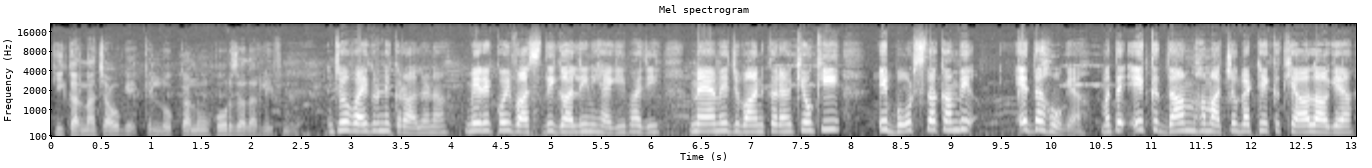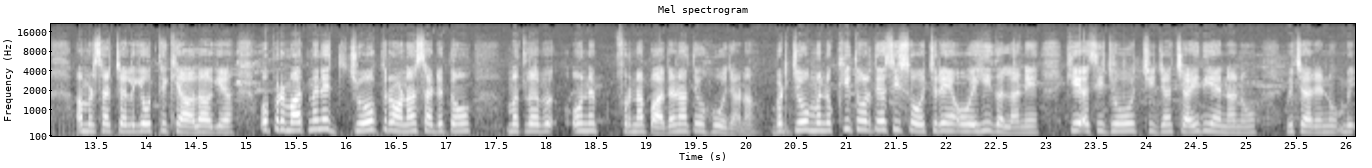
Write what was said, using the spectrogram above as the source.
ਕੀ ਕਰਨਾ ਚਾਹੋਗੇ ਕਿ ਲੋਕਾਂ ਨੂੰ ਹੋਰ ਜ਼ਿਆਦਾ ਰਿਲੀਫ ਮਿਲੇ ਜੋ ਵਾਹਿਗੁਰੂ ਨੇ ਕਰਾ ਲੈਣਾ ਮੇਰੇ ਕੋਈ ਵੱਸ ਦੀ ਗੱਲ ਹੀ ਨਹੀਂ ਹੈਗੀ ਭਾਜੀ ਮੈਂ ਐਵੇਂ ਜ਼ਬਾਨ ਕਰਾਂ ਕਿਉਂਕਿ ਇਹ ਬੋਟਸ ਦਾ ਕੰਮ ਵੀ ਇਦਾਂ ਹੋ ਗਿਆ। ਮਤਲਬ ਇੱਕਦਮ ਹਿਮਾਚਲ ਬੈਠੇ ਇੱਕ ਖਿਆਲ ਆ ਗਿਆ ਅੰਮ੍ਰਿਤਸਰ ਚਲੇ ਗਏ ਉੱਥੇ ਖਿਆਲ ਆ ਗਿਆ। ਉਹ ਪ੍ਰਮਾਤਮਾ ਨੇ ਜੋ ਕਰਾਉਣਾ ਸਾਡੇ ਤੋਂ ਮਤਲਬ ਉਹਨੇ ਫੁਰਨਾ ਪਾ ਦੇਣਾ ਤੇ ਉਹ ਹੋ ਜਾਣਾ। ਬਟ ਜੋ ਮਨੁੱਖੀ ਤੌਰ ਤੇ ਅਸੀਂ ਸੋਚ ਰਹੇ ਹਾਂ ਉਹ ਇਹੀ ਗੱਲਾਂ ਨੇ ਕਿ ਅਸੀਂ ਜੋ ਚੀਜ਼ਾਂ ਚਾਹੀਦੀਆਂ ਇਹਨਾਂ ਨੂੰ ਵਿਚਾਰੇ ਨੂੰ ਵੀ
